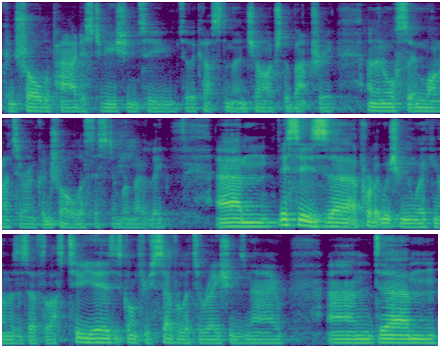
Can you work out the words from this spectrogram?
control the power distribution to, to the customer and charge the battery and then also monitor and control the system remotely. Um, this is uh, a product which we've been working on, as I said, for the last two years. It's gone through several iterations now. And, um,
